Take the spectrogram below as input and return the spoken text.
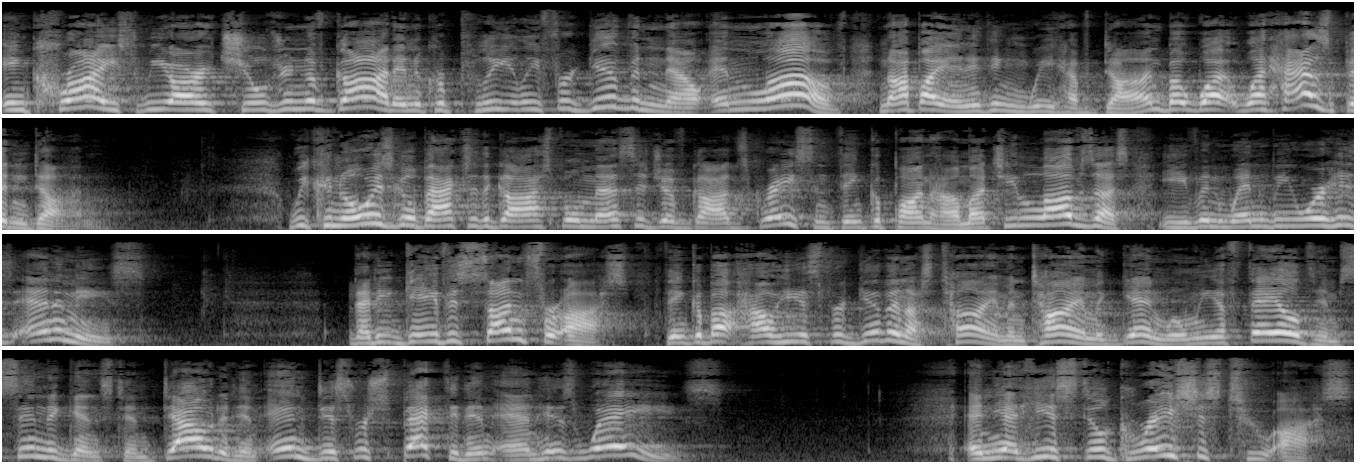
In Christ, we are children of God and completely forgiven now and loved, not by anything we have done, but what, what has been done. We can always go back to the gospel message of God's grace and think upon how much He loves us, even when we were His enemies. That He gave His Son for us. Think about how He has forgiven us time and time again when we have failed Him, sinned against Him, doubted Him, and disrespected Him and His ways. And yet he is still gracious to us.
